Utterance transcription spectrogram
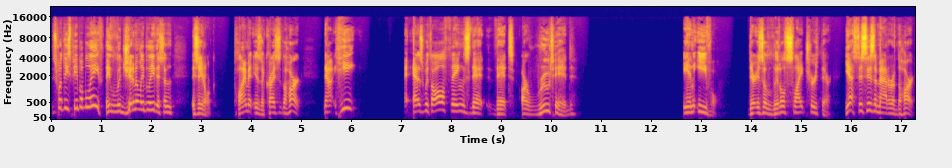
Is what these people believe. They legitimately believe this. And they say, you know, climate is a crisis of the heart. Now, he, as with all things that, that are rooted in evil, there is a little slight truth there. Yes, this is a matter of the heart.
